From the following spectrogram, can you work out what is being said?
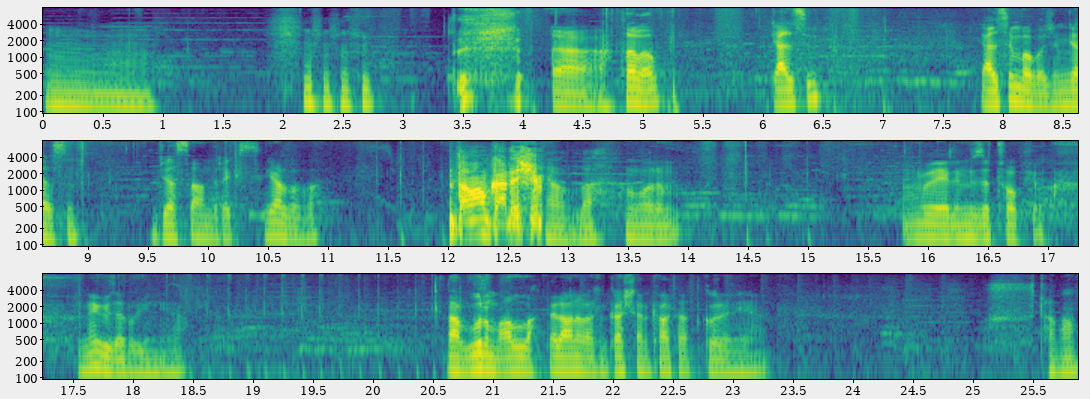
Hmm. Aa, tamam. Gelsin. Gelsin babacığım gelsin. Just Andrex. Gel baba. Tamam kardeşim. Ya Allah umarım bu elimizde top yok. Ne güzel oyun ya. Lan vurma Allah belanı versin. Kaç tane kart attık oraya ya. Tamam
